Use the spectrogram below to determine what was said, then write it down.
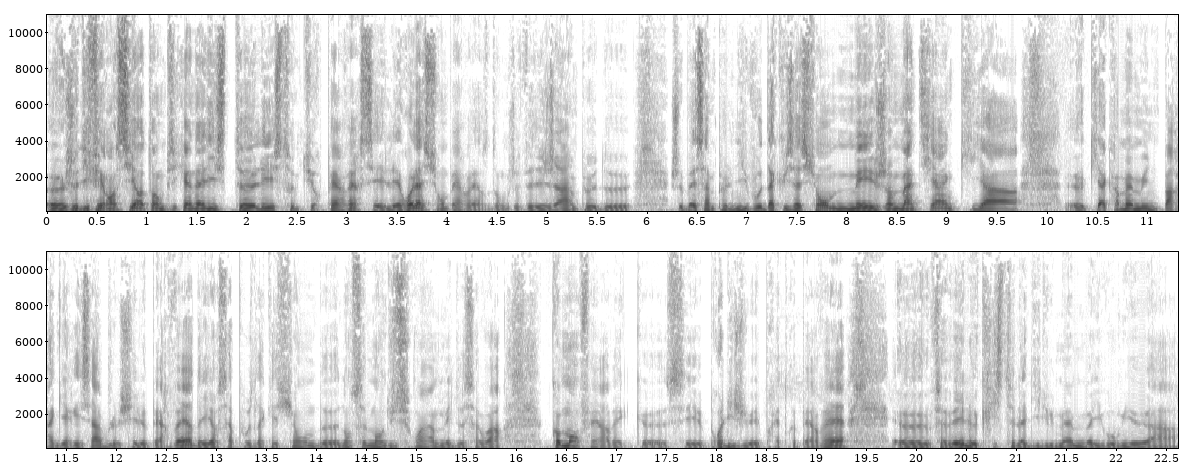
Euh, je différencie en tant que psychanalyste euh, les structures perverses et les relations perverses. Donc je fais déjà un peu de, je baisse un peu le niveau d'accusation, mais je maintiens qu'il y a, euh, qu'il y a quand même une part inguérissable chez le pervers. D'ailleurs, ça pose la question de non seulement du soin, mais de savoir comment faire avec ces religieux et prêtres pervers. vous savez, le Christ l'a dit lui-même, il vaut mieux à,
